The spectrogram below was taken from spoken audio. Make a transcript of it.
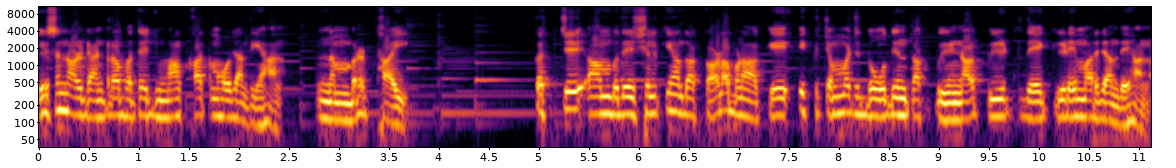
ਇਸ ਨਾਲ ਡੈਂਡਰਫ ਅਤੇ ਜੂਆਂ ਖਤਮ ਹੋ ਜਾਂਦੀਆਂ ਹਨ। ਨੰਬਰ 28 ਕੱਚੇ ਅੰਬ ਦੇ ਛਿਲਕਿਆਂ ਦਾ ਕਾੜਾ ਬਣਾ ਕੇ ਇੱਕ ਚਮਚ 2 ਦਿਨ ਤੱਕ ਪੀਣ ਨਾਲ ਪੀਟ ਦੇ ਕੀੜੇ ਮਰ ਜਾਂਦੇ ਹਨ।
